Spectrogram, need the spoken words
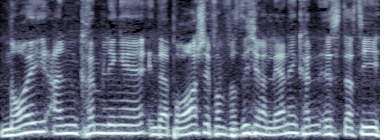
Neuankömmlinge in der Branche vom Versicherern lernen können, ist, dass die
